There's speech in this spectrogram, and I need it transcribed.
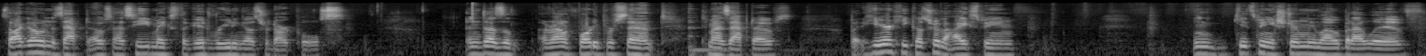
So I go into Zapdos as he makes the good reading goes for Dark Pulse. And does a, around 40% to my Zapdos. But here he goes for the Ice Beam. And gets me extremely low, but I live.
